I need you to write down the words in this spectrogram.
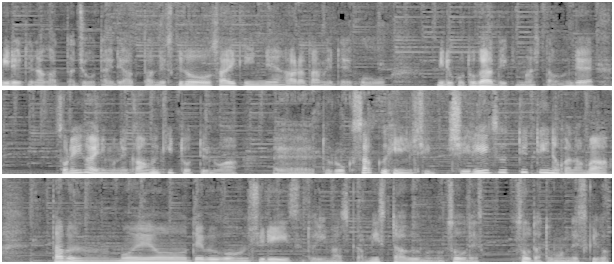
見れてなかった状態であったんですけど、最近ね、改めてこう、見ることができました。で、それ以外にもね、カンフーキットっていうのは、えっ、ー、と、6作品シリーズって言っていいのかな？まあ、多分、燃えよデブゴンシリーズといいますか、ミスターブームもそうです。そうだと思うんですけど、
